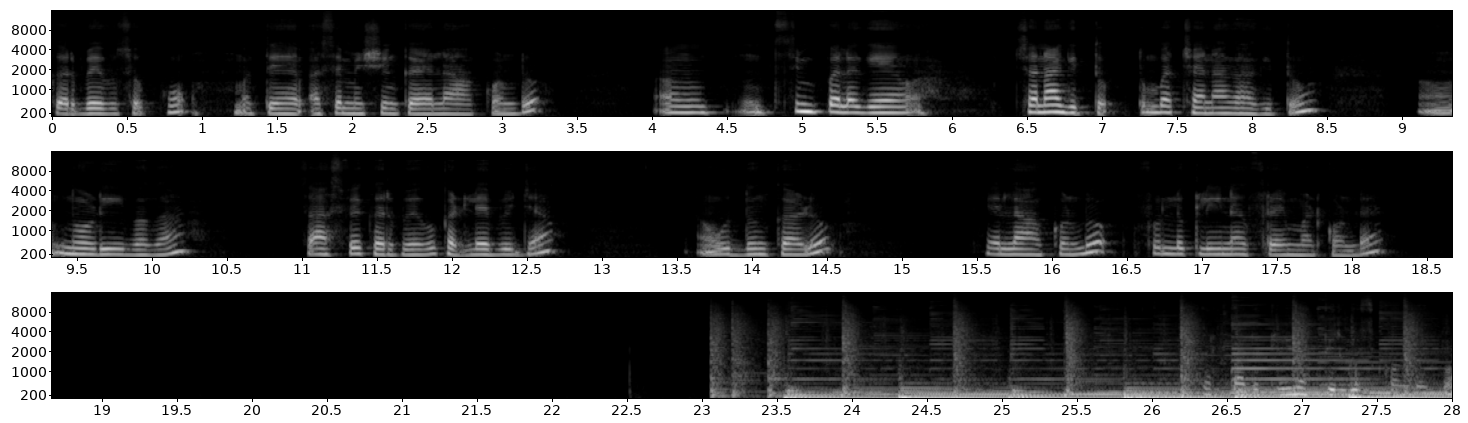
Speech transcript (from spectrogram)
ಕರಿಬೇವು ಸೊಪ್ಪು, ಮತ್ತು ಹಸಿಮೆಣ್ಸಿನ್ಕಾಯಿ ಎಲ್ಲ ಹಾಕ್ಕೊಂಡು ಸಿಂಪಲಾಗೆ ಚೆನ್ನಾಗಿತ್ತು, ತುಂಬ ಚೆನ್ನಾಗಾಗಿತ್ತು. ನೋಡಿ ಇವಾಗ ಸಾಸಿವೆ, ಕರಿಬೇವು ಕಡಲೆ ಬೀಜ ಉದ್ದಿನ ಕಾಳು ಎಲ್ಲ ಹಾಕ್ಕೊಂಡು ಫುಲ್ಲು ಕ್ಲೀನಾಗಿ ಫ್ರೈ ಮಾಡಿಕೊಂಡೆ. ಸ್ವಲ್ಪ ಅದು ಕ್ಲೀನಾಗಿ ತಿರುಗಿಸ್ಕೊಬೇಕು.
